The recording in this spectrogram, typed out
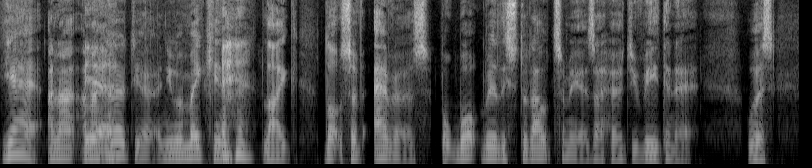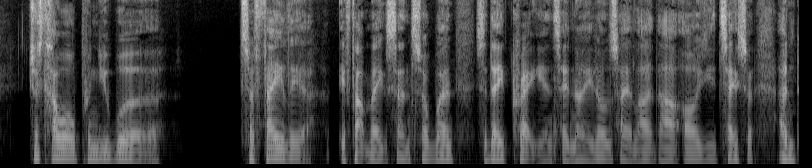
yeah, and I and I heard you, and you were making like lots of errors. But what really stood out to me as I heard you reading it was just how open you were to failure, if that makes sense. So when so they'd correct you and say, "No, you don't say it like that," or you'd say so, and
